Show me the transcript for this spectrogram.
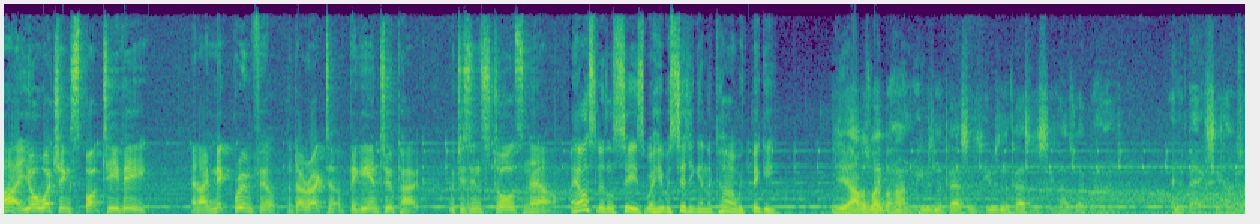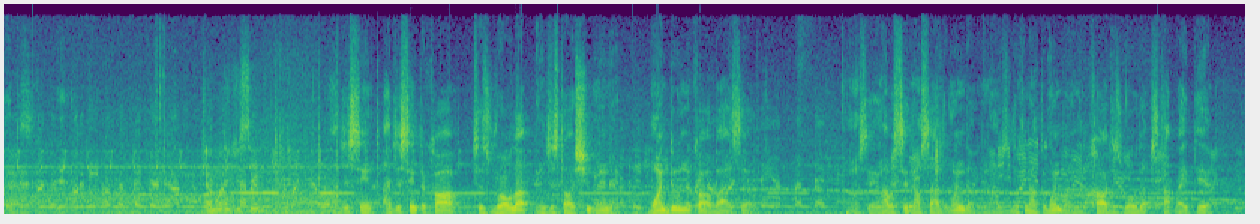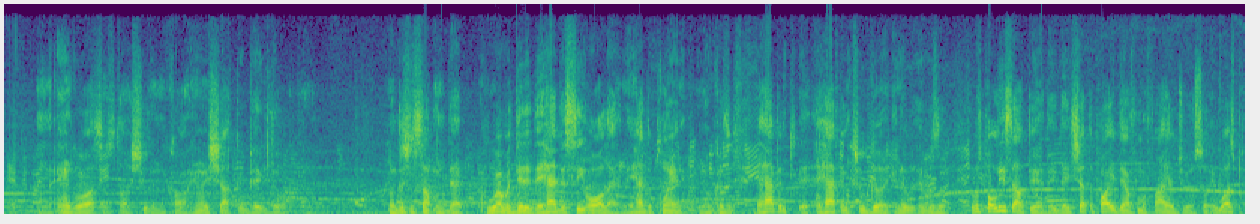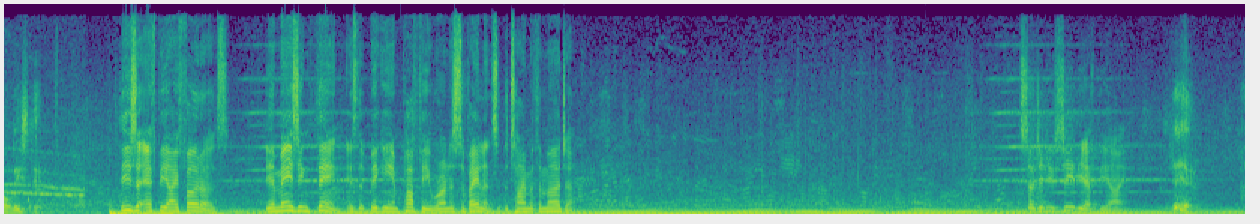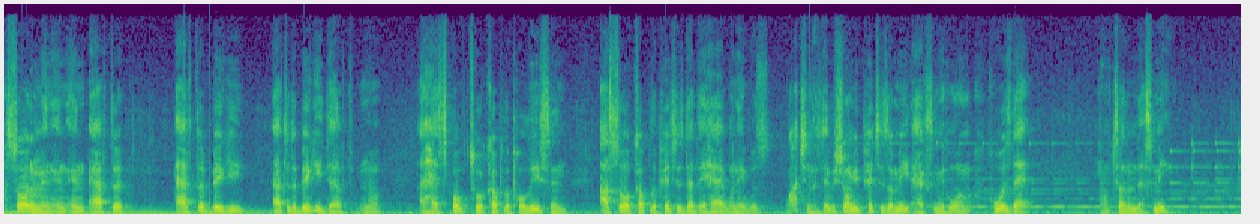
Hi, you're watching Spot TV, and I'm Nick Broomfield, the director of Biggie and Tupac, which is in stores now. I asked Little Cease where he was sitting in the car with Biggie. Yeah, I was right behind him. He was in the passenger. He was in the passenger seat, and I was right behind him in the back seat. I was right there. Yeah. And what did you see? I just seen. I just seen the car just roll up and just start shooting in it. One dude in the car by himself. You know what I'm saying? I was sitting outside the window. You know, I was looking out the window, and the car just rolled up, stopped right there. And the angle and started shooting the car. He only shot through big door. No, this was something that whoever did it, they had to see all that. And they had to plan it, you know, because it happened. It, it happened too good, and it was, it was a, it was police out there. They, they shut the party down from a fire drill, so it was police there. These are FBI photos. The amazing thing is that Biggie and Puffy were under surveillance at the time of the murder. So, did you see the FBI? Yeah, I saw them, and, and, and after after Biggie, after the Biggie death, you know, I had spoke to a couple of police, and I saw a couple of pictures that they had when they was watching us. They were showing me pictures of me, asking me who I'm, who is that? I'm telling them that's me.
